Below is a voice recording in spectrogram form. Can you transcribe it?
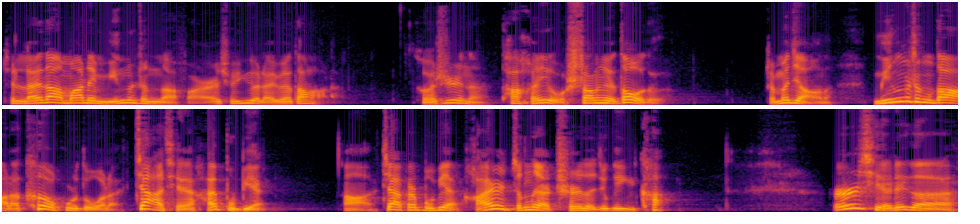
这来大妈的名声啊，反而却越来越大了。可是呢，她很有商业道德，怎么讲呢？名声大了，客户多了，价钱还不变，啊，价格不变，还是整点吃的就给你看。而且这个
